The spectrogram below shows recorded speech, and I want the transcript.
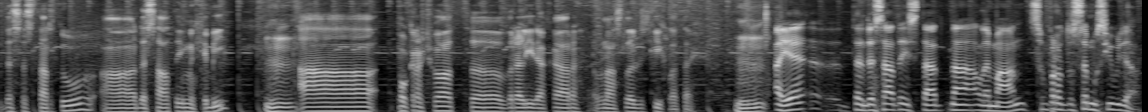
10 startů a desátý mi chybí. Mhm. A pokračovat eh, v Rally Dakar v následujících letech. Mhm. A je eh, ten desátý start na Le Mans, co proto se musí udělat,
